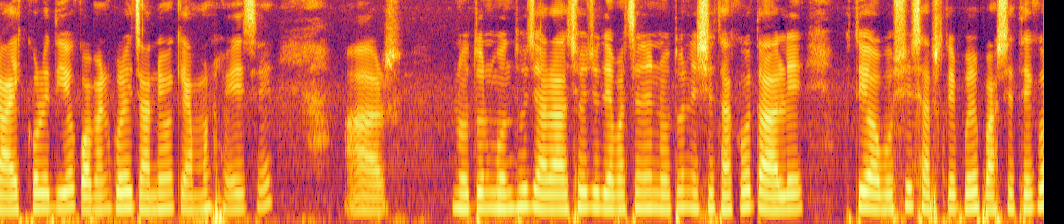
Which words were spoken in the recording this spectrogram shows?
লাইক করে দিও কমেন্ট করে জানিও কেমন হয়েছে। আর নতুন বন্ধু যারা আছো, যদি আমার চ্যানেল নতুন এসে থাকো, তাহলে অতি অবশ্যই সাবস্ক্রাইব করে পাশে থেকো,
